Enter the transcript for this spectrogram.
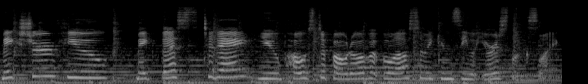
make sure if you make this today, you post a photo of it below so we can see what yours looks like.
